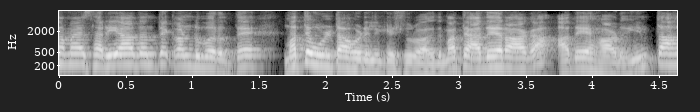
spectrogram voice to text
ಸಮಯ ಸರಿಯಾದಂತೆ ಕಂಡು ಬರುತ್ತೆ ಮತ್ತೆ ಉಲ್ಟಾ ಹೊಡಿಲಿಕ್ಕೆ ಶುರು ಮತ್ತೆ ಅದೇ ರಾಗ, ಅದೇ ಹಾಡು, ಇಂತಹ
